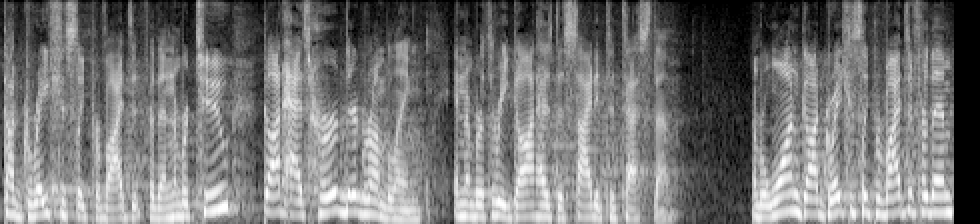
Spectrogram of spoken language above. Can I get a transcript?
God graciously provides it for them. Number two, God has heard their grumbling. And number three, God has decided to test them. Number one, God graciously provides it for them.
